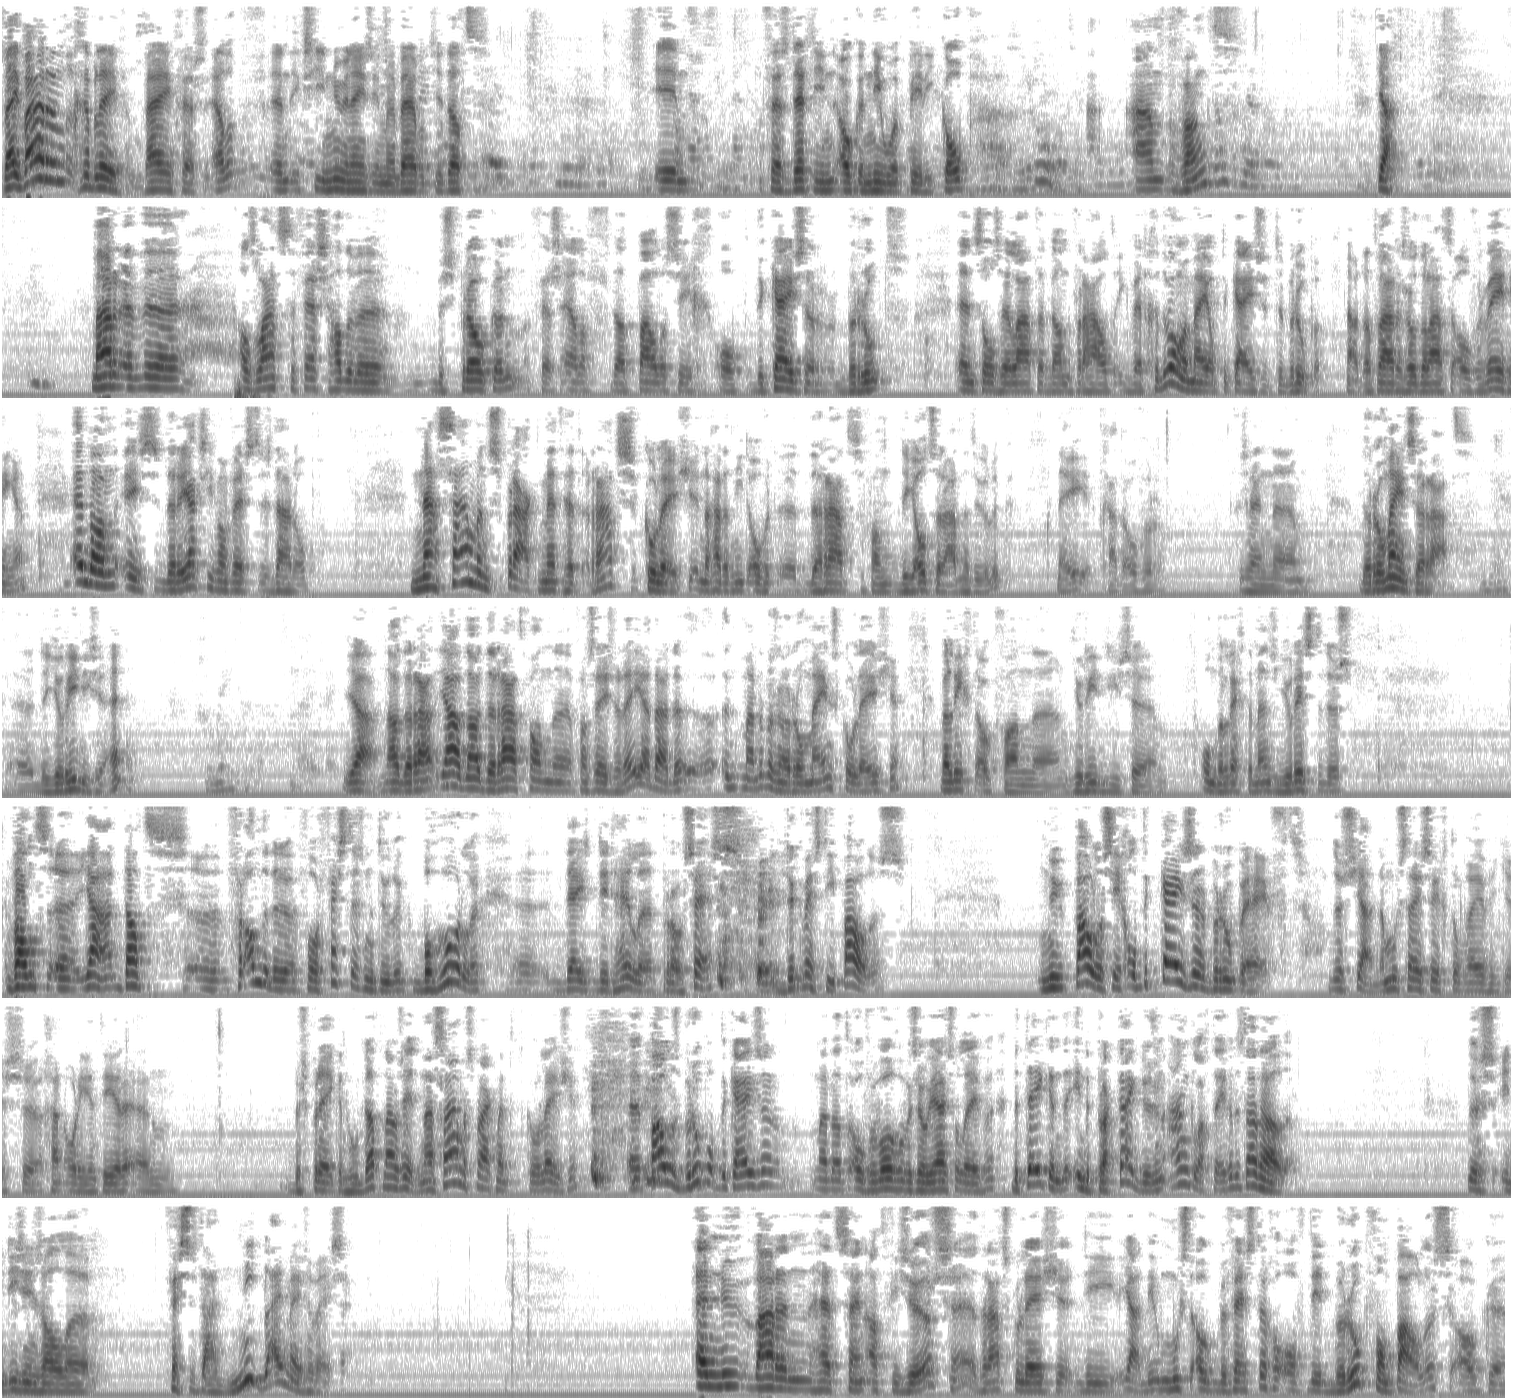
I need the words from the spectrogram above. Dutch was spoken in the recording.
wij waren gebleven bij vers 11. En ik zie nu ineens in mijn Bijbeltje dat in vers 13 ook een nieuwe pericoop aanvangt. Ja. Maar eh, als laatste vers hadden we besproken, vers 11, dat Paulus zich op de keizer beroept. En zoals hij later dan verhaalt, ik werd gedwongen mij op de keizer te beroepen. Nou, dat waren zo de laatste overwegingen. En dan is de reactie van Vestus daarop. Na samenspraak met het raadscollege, en dan gaat het niet over de raad van de Joodse raad natuurlijk. Nee, het gaat over zijn, uh, de Romeinse raad. Uh, de juridische, hè? Gemeente. Ja, nou de raad, ja, nou de raad van, uh, van Caesarea, daar, de, uh, maar dat was een Romeins college. Wellicht ook van uh, juridische onderlegde mensen, juristen dus. Want ja, dat veranderde voor Festus natuurlijk behoorlijk deze, dit hele proces. de kwestie Paulus. Nu Paulus zich op de keizer beroepen heeft. Dus ja, dan moest hij zich toch eventjes gaan oriënteren en bespreken hoe dat nou zit. Na samenspraak met het college. Uh, Paulus beroep op de keizer, maar dat overwogen we zojuist al even, betekende in de praktijk dus een aanklacht tegen de stadhouder. Dus in die zin zal uh, daar niet blij mee geweest zijn. En nu waren het zijn adviseurs, het raadscollege, die, ja, die moesten ook bevestigen of dit beroep van Paulus ook uh,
